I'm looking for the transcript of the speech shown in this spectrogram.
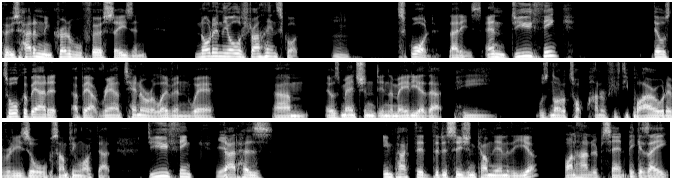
who's had an incredible first season, not in the All Australian squad. Mm. Squad, that is. And do you think there was talk about it about round 10 or 11 where um, it was mentioned in the media that he was not a top 150 player or whatever it is or something like that. Do you think yeah. that has impacted the decision come the end of the year? 100% because they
